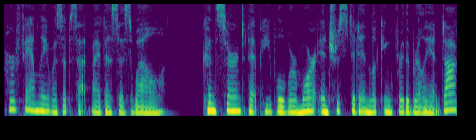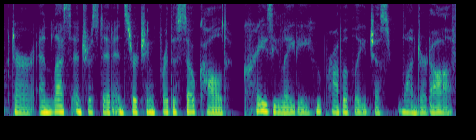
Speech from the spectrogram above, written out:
Her family was upset by this as well, concerned that people were more interested in looking for the brilliant doctor and less interested in searching for the so called crazy lady who probably just wandered off.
